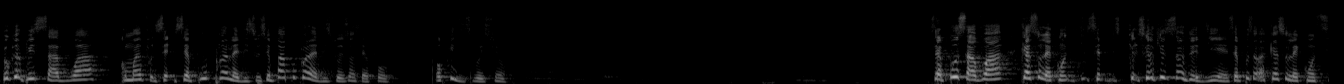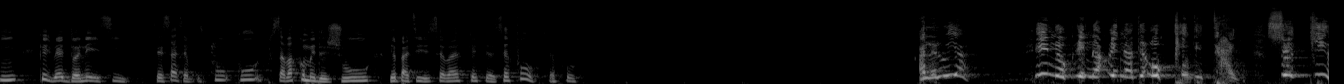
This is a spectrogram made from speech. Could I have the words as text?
pour que puisse savoir comment il faut. C'est pour prendre la disposition. Ce n'est pas pour prendre la disposition, c'est faux. Aucune disposition. C'est pour savoir quelles sont les consignes. Ce qu'ils sont de dire, c'est pour savoir quelles sont les consignes que je vais donner ici. C'est ça, c'est pour, pour, savoir combien de jours je vais partir. C'est faux, c'est faux. Alléluia. Il n'avait aucun détail. Ceux qui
